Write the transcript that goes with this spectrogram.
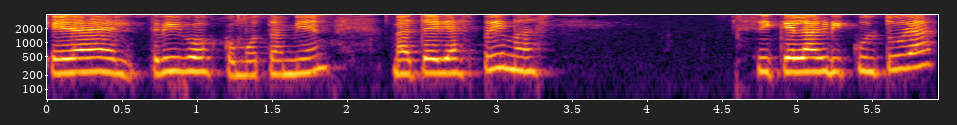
era el trigo, como también materias primas. Así que la agricultura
